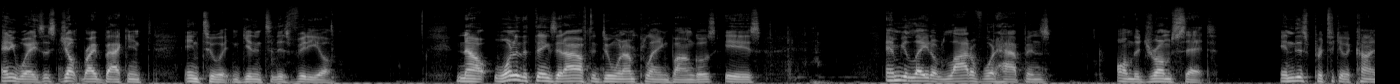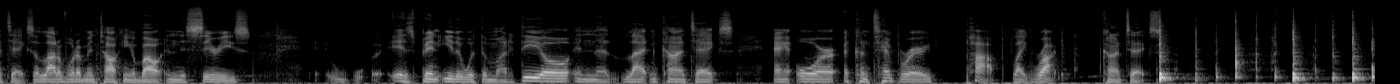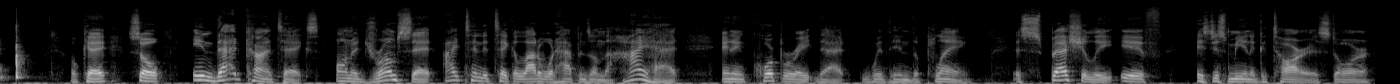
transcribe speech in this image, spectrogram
Anyways, let's jump right back in, into it and get into this video. Now, one of the things that I often do when I'm playing bongos is emulate a lot of what happens on the drum set in this particular context. A lot of what I've been talking about in this series has been either with the martillo in the Latin context and, or a contemporary pop like rock context. Okay, so in that context, on a drum set, I tend to take a lot of what happens on the hi hat and incorporate that within the playing, especially if it's just me and a guitarist, or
